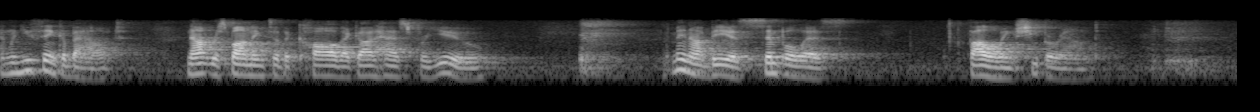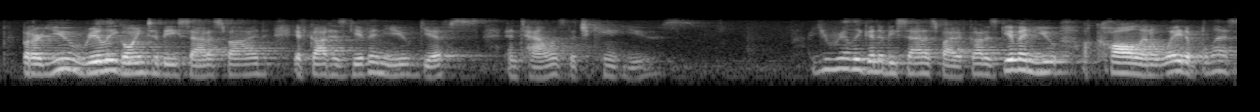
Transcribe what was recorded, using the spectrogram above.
And when you think about not responding to the call that God has for you, it may not be as simple as following sheep around. But are you really going to be satisfied if God has given you gifts and talents that you can't use? Are you really going to be satisfied if God has given you a call and a way to bless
